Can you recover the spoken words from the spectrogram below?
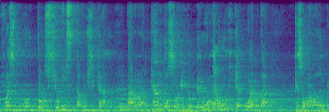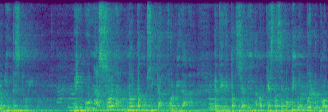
fuese un contorsionista musical, arrancando sonido de una única cuerda que sobraba del violín destruido. Ninguna sola nota musical fue olvidada. El director se anima, la orquesta se motiva, el público,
